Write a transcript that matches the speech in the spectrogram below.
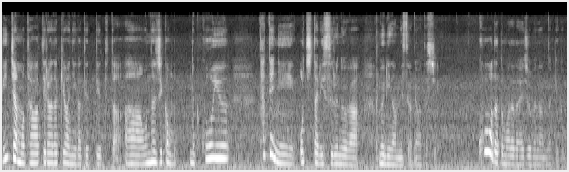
りんちゃんもタワテラだけは苦手って言ってた。あー同じかも。なんかこういう縦に落ちたりするのが無理なんですよね私。こうだとまだ大丈夫なんだけど。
